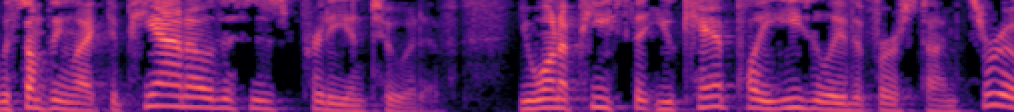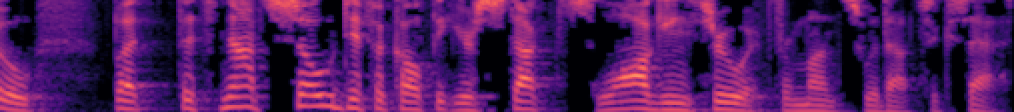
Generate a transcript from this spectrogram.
With something like the piano, this is pretty intuitive. You want a piece that you can't play easily the first time through, but that's not so difficult that you're stuck slogging through it for months without success.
